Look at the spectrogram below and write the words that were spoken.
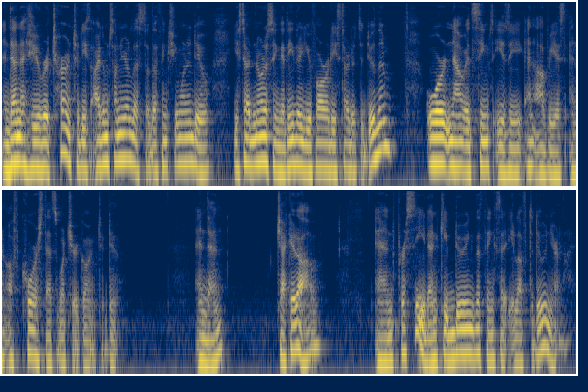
And then as you return to these items on your list of the things you want to do, you start noticing that either you've already started to do them, or now it seems easy and obvious, and of course that's what you're going to do. And then check it off and proceed and keep doing the things that you love to do in your life.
